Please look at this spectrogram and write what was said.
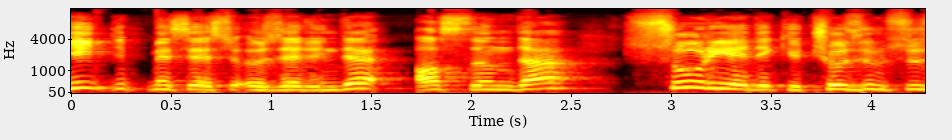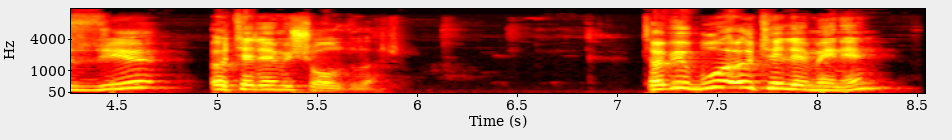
İdlib meselesi özelinde aslında Suriye'deki çözümsüzlüğü ötelemiş oldular. Tabi bu ötelemenin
